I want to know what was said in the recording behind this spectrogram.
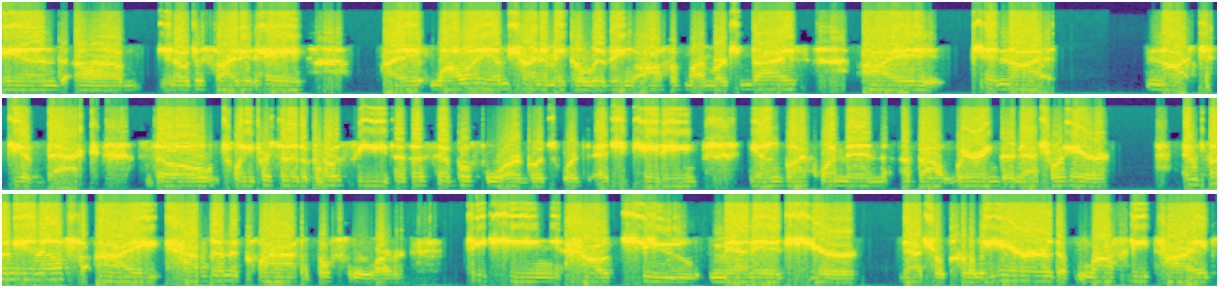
and um, you know, decided, hey, I while I am trying to make a living off of my merchandise, I cannot not give back. So 20% of the proceeds, as I said before, go towards educating young black women about wearing their natural hair. And funny enough, I have done a class before teaching how to manage your natural curly hair, the porosity types,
